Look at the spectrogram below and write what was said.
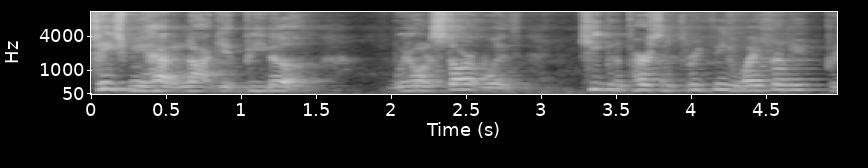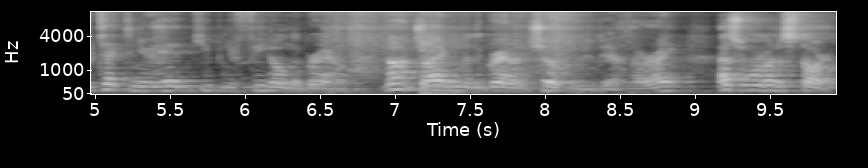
teach me how to not get beat up. We're going to start with keeping a person three feet away from you, protecting your head, keeping your feet on the ground, not dragging to the ground and choking to death, all right? That's what we're going to start.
